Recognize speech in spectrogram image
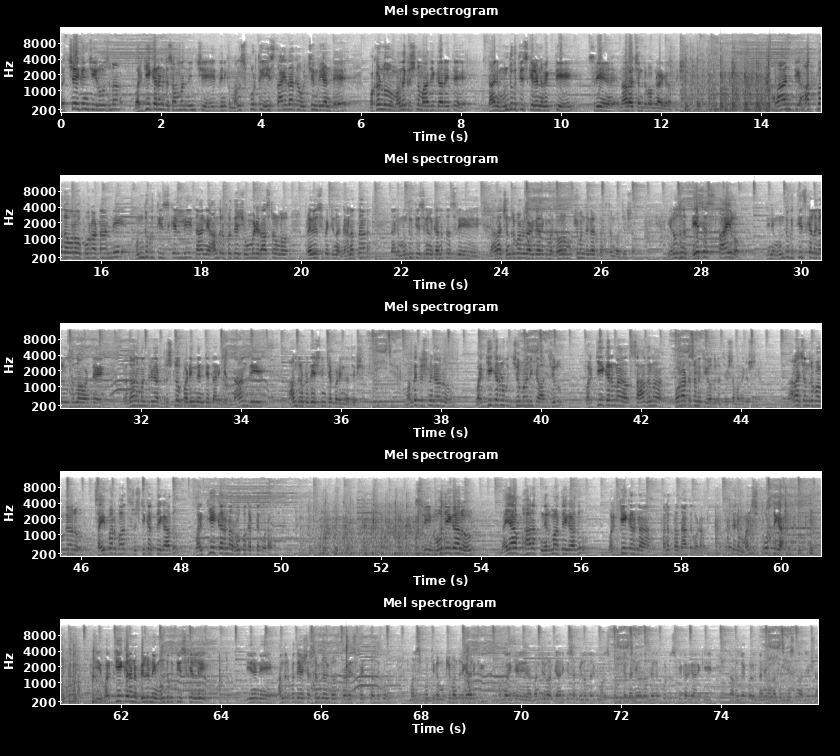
ప్రత్యేకించి ఈ రోజున వర్గీకరణకు సంబంధించి దీనికి మనస్ఫూర్తిగా ఈ స్థాయి దాకా వచ్చింది అంటే ఒకళ్ళు మందకృష్ణ మాదిక్ గారు అయితే దాన్ని ముందుకు తీసుకెళ్ళిన వ్యక్తి శ్రీ నారా చంద్రబాబు నాయుడు గారు అలాంటి ఆత్మగౌరవ పోరాటాన్ని ముందుకు తీసుకెళ్ళి దాన్ని ఆంధ్రప్రదేశ్ ఉమ్మడి రాష్ట్రంలో ప్రవేశపెట్టిన ఘనత దాన్ని ముందుకు తీసుకెళ్ళిన ఘనత శ్రీ నారా చంద్రబాబు నాయుడు గారికి మన గౌరవ ముఖ్యమంత్రి గారు దక్కుతుంది అధ్యక్ష ఈ రోజున దేశ స్థాయిలో దీన్ని ముందుకు తీసుకెళ్ళగలుగుతున్నాం అంటే ప్రధానమంత్రి గారు దృష్టిలో పడిందంటే దానికి నాంది ఆంధ్రప్రదేశ్ నుంచే పడింది అధ్యక్ష. మందకృష్ణ గారు వర్గీకరణ ఉద్యమానికి ఆద్యులు వర్గీకరణ సాధన పోరాట సమితి యోధుడు అధ్యక్ష మందకృష్ణ గారు. నారా చంద్రబాబు గారు సైబర్బాద్ సృష్టికర్తే కాదు వర్గీకరణ రూపకర్త కూడా. శ్రీ మోదీ గారు నయా భారత్ నిర్మాతే కాదు వర్గీకరణ ఫలప్రదాత కూడా. అందుకని మనస్ఫూర్తిగా ఈ వర్గీకరణ బిల్లుని ముందుకు తీసుకెళ్ళి దీనిని ఆంధ్రప్రదేశ్ అసెంబ్లీలో రోజు ప్రవేశపెట్టినందుకు మనస్ఫూర్తిగా ముఖ్యమంత్రి గారికి అందరికీ మంత్రివర్గానికి సభ్యులందరికీ మనస్ఫూర్తిగా ధన్యవాదాలు తెలుపుకుంటూ స్పీకర్ గారికి నా హృదయపూర్వక ధన్యవాదాలు తెలియజేస్తున్న అధ్యక్ష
